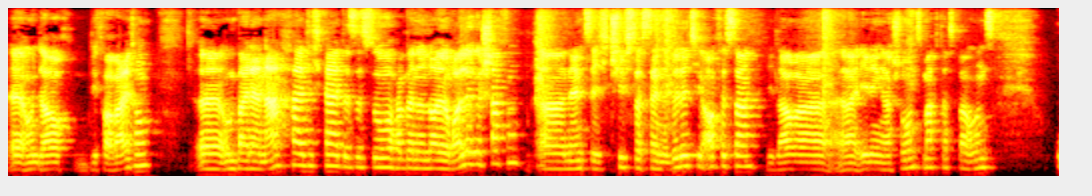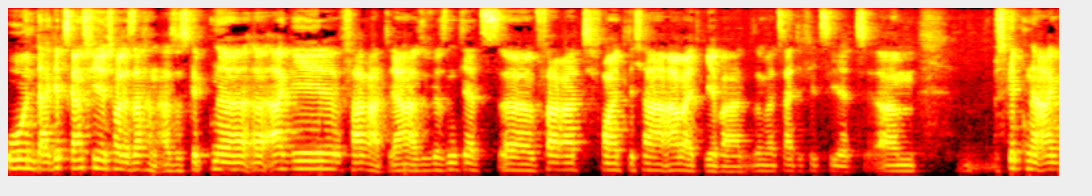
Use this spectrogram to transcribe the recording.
äh, und auch die Verwaltung. Äh, und bei der Nachhaltigkeit ist es so, haben wir eine neue Rolle geschaffen, äh, nennt sich Chief Sustainability Officer. Die Laura äh, Edinger-Schons macht das bei uns. Und da gibt's ganz viele tolle Sachen. Also es gibt eine äh, AG Fahrrad, ja, also wir sind jetzt äh, fahrradfreundlicher Arbeitgeber, sind wir zertifiziert. Ähm, es gibt eine AG,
